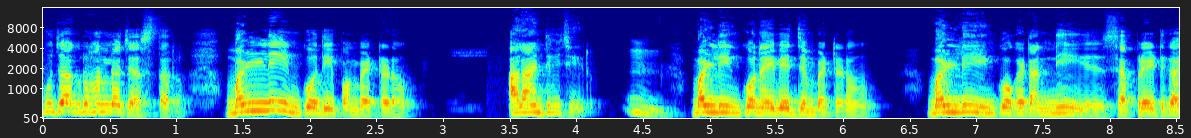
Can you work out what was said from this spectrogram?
పూజాగృహంలో చేస్తారు. మళ్ళీ ఇంకో దీపం పెట్టడం. అలాంటివి చేయరు. మళ్ళీ ఇంకో నైవేద్యం పెట్టడం. మళ్ళీ ఇంకొకటి అన్నీ సెపరేట్గా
